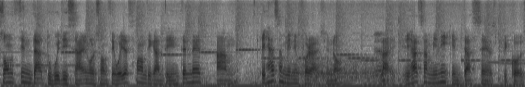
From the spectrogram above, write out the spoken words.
something that we design or something we just found it on the internet um it has a meaning for us you know. Like it has a meaning in that sense because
